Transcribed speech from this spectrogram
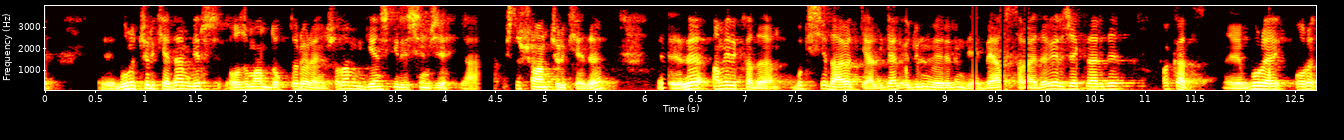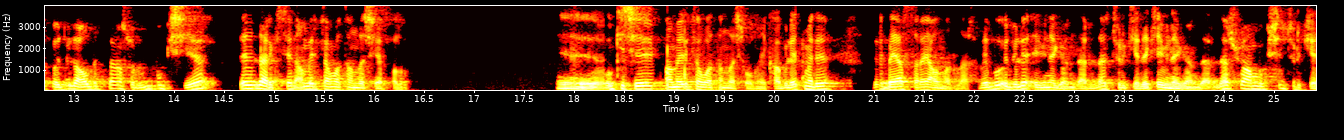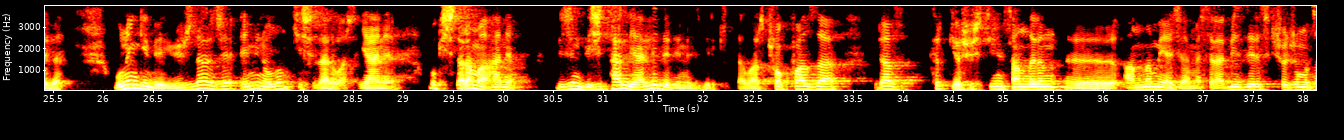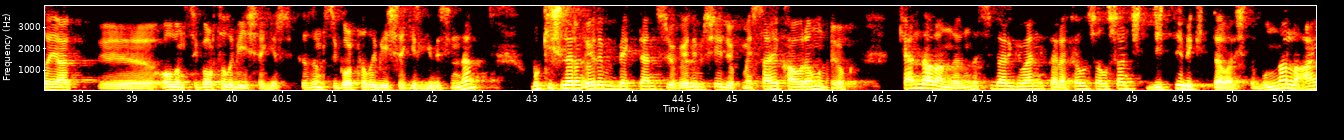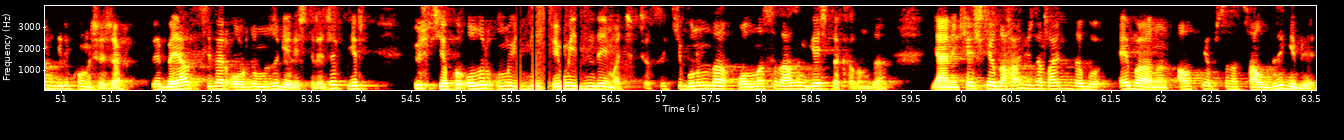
E, bunu Türkiye'den bir o zaman doktor öğrencisi olan bir genç girişimci yapmıştı. Şu an Türkiye'de. E, ve Amerika'da bu kişiye davet geldi. Gel ödülünü verelim diye. Beyaz Saray'da vereceklerdi. Fakat e, buraya oraya ödül aldıktan sonra bu kişiye dediler ki seni Amerikan vatandaşı yapalım. E, o kişi Amerika vatandaşı olmayı kabul etmedi ve Beyaz Saray'ı almadılar. Ve bu ödülü evine gönderdiler. Türkiye'deki evine gönderdiler. Şu an bu kişi Türkiye'de. Bunun gibi yüzlerce emin olun kişiler var. Yani bu kişiler ama hani bizim dijital yerli dediğimiz bir kitle var. Çok fazla biraz 40 yaş üstü insanların e, anlamayacağı. Mesela biz deriz ki çocuğumuza ya e, oğlum sigortalı bir işe gir, kızım sigortalı bir işe gir gibisinden. Bu kişilerin öyle bir beklentisi yok, öyle bir şey de yok. Mesai kavramı da yok. Kendi alanlarında siber güvenlikle alakalı çalışan ciddi bir kitle var. İşte bunlarla aynı dili konuşacak ve beyaz siber ordumuzu geliştirecek bir üst yapı olur umudum, ümidindeyim açıkçası. Ki bunun da olması lazım geç de kalındı. Yani keşke daha önceden olsaydı da bu EBA'nın altyapısına saldırı gibi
